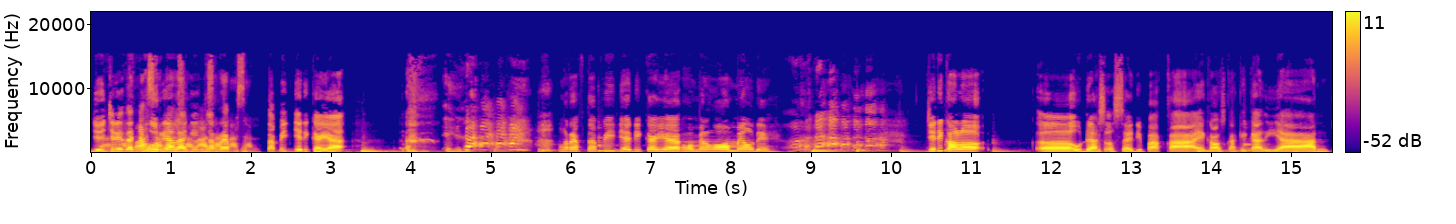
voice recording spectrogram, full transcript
Jadi ceritanya Asal, Hurnya asal, lagi asal, nge-rap tapi jadi kayak nge-rap tapi jadi kayak ngomel-ngomel deh. Jadi kalau eh, udah selesai dipakai kaos kaki kalian,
